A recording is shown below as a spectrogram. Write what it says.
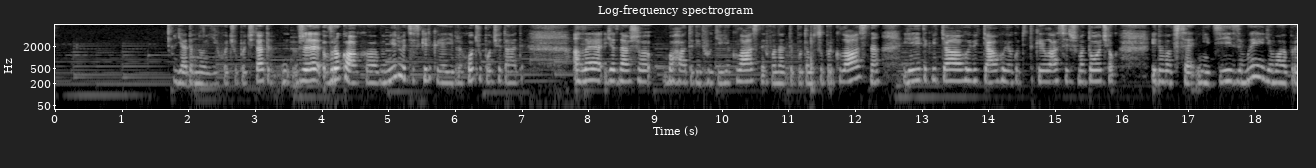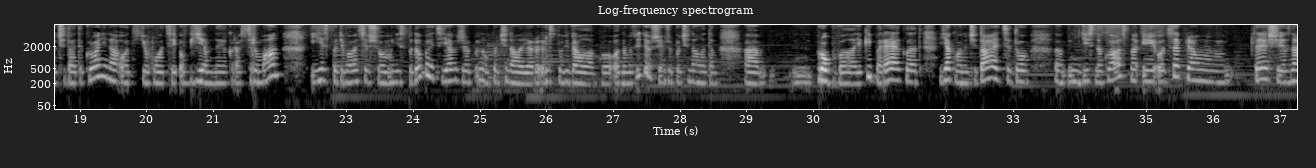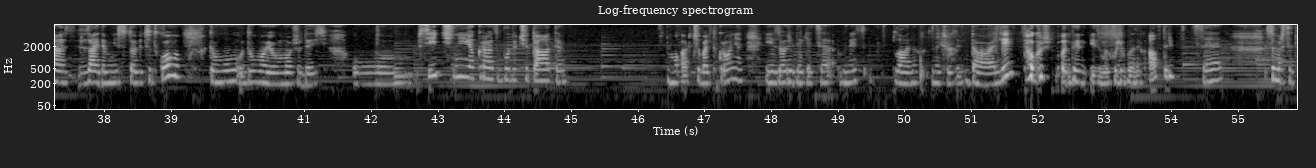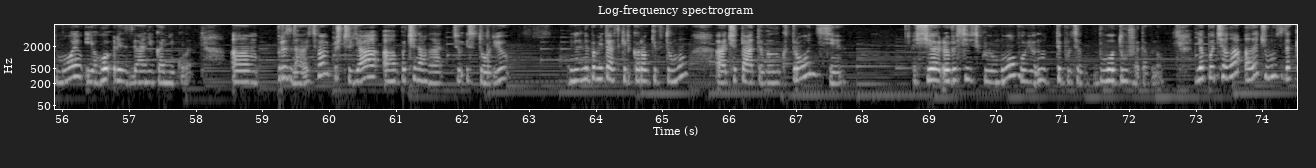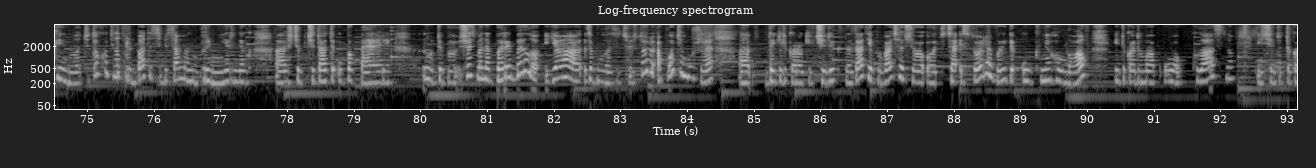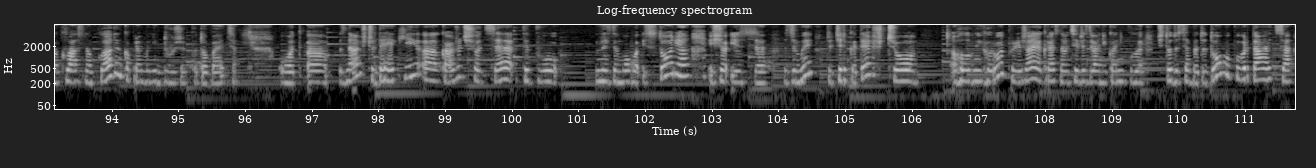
Я давно її хочу почитати. Вже в роках е, вимірюється, скільки я її вже хочу почитати. Але я знаю, що багато відгуків є класних, вона, типу, там суперкласна. Я її так відтягую, відтягую, як от такий ласий шматочок. І думаю, все, ні, цієї зими я маю прочитати Кроніна, от його цей об'ємний якраз роман. І сподіваюся, що мені сподобається. Я вже ну, починала, я розповідала в одному з відео, що я вже починала там. Пробувала, який переклад, як воно читається, то е, дійсно класно. І оце прям те, що я знаю, зайде мені 100%, тому думаю, може десь у січні якраз буду читати. Арчибальд Кронін і зорі дивляться вниз в планах на цю зиму. Далі також один із моїх улюблених авторів це Сомерсет Моєм і його різдвяні канікули. Ем, Признаюсь вам, що я починала цю історію не пам'ятаю скільки років тому читати в електронці ще російською мовою. Ну, типу, це було дуже давно. Я почала, але чомусь закинула. Чи то хотіла придбати собі саме ну, примірник, щоб читати у папері. Ну, типу, щось мене перебило, і я забула за цю історію, а потім уже е, декілька років чи рік назад я побачила, що от ця історія вийде у книголав, і така думаю, о, класно! І ще тут така класна обкладинка, прям мені дуже подобається. От, е, знаю, що деякі е, кажуть, що це, типу, не зимова історія, і що із зими тут тільки те, що головний герой приїжджає якраз на ці різдвяні канікули, чи то до себе додому повертається,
